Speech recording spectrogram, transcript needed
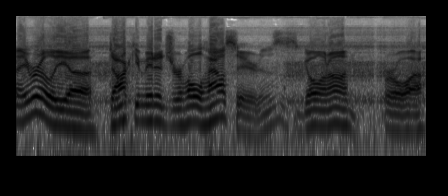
They really uh, documented your whole house here. This is going on for a while.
